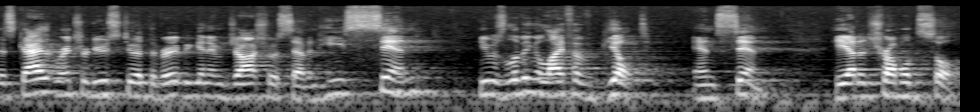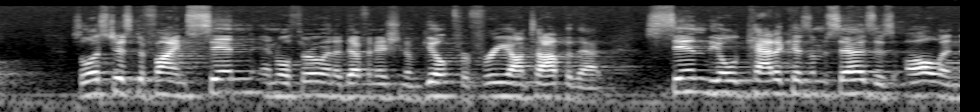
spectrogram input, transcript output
this guy that we're introduced to at the very beginning of Joshua 7, he sinned. He was living a life of guilt and sin. He had a troubled soul. So let's just define sin, and we'll throw in a definition of guilt for free on top of that. Sin, the old catechism says, is all in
